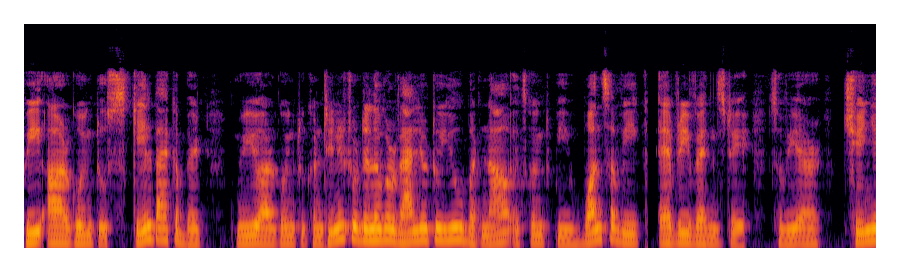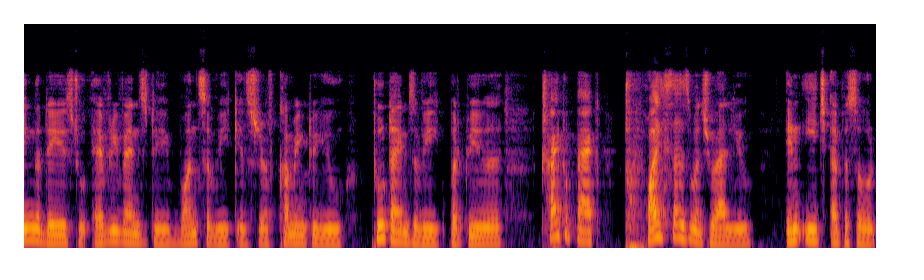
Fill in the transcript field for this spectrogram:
we are going to scale back a bit. We are going to continue to deliver value to you, but now it's going to be once a week, every Wednesday. So we are changing the days to every Wednesday, once a week, instead of coming to you two times a week. But we will try to pack twice as much value in each episode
